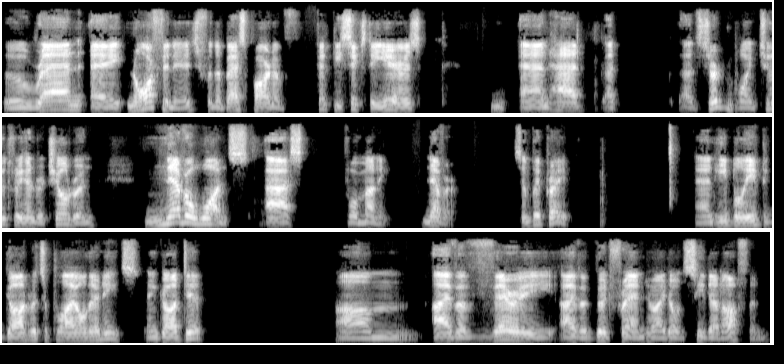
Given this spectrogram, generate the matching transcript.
who ran a, an orphanage for the best part of 50, 60 years and had at a certain point two, 300 children, never once asked for money. Never. Simply prayed. And he believed that God would supply all their needs, and God did. Um, I have a very, I have a good friend who I don't see that often,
